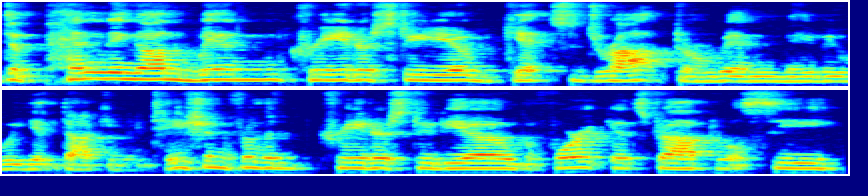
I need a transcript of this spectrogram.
Depending on when Creator Studio gets dropped, or when maybe we get documentation for the Creator Studio before it gets dropped, we'll see.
